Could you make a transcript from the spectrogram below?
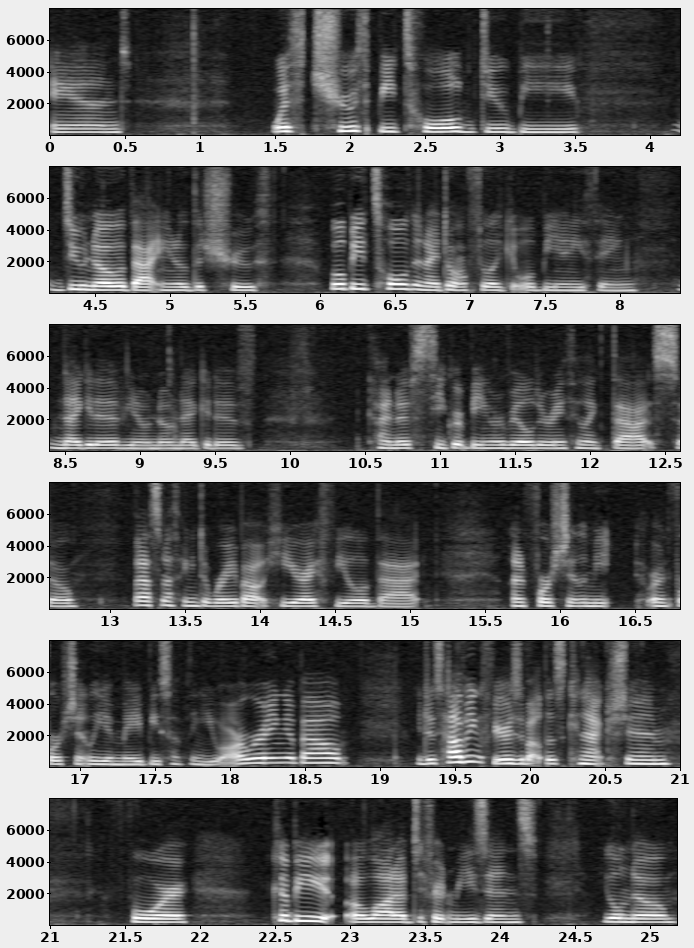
And with truth be told, do be, do know that, you know, the truth will be told, and I don't feel like it will be anything negative, you know, no negative kind of secret being revealed or anything like that. So that's nothing to worry about here. I feel that unfortunately, unfortunately, it may be something you are worrying about. You're just having fears about this connection for could be a lot of different reasons. You'll know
